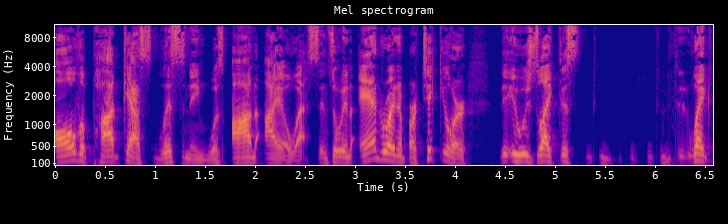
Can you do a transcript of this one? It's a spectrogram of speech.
all the podcast listening was on iOS. And so in Android in particular, it was like this, like,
